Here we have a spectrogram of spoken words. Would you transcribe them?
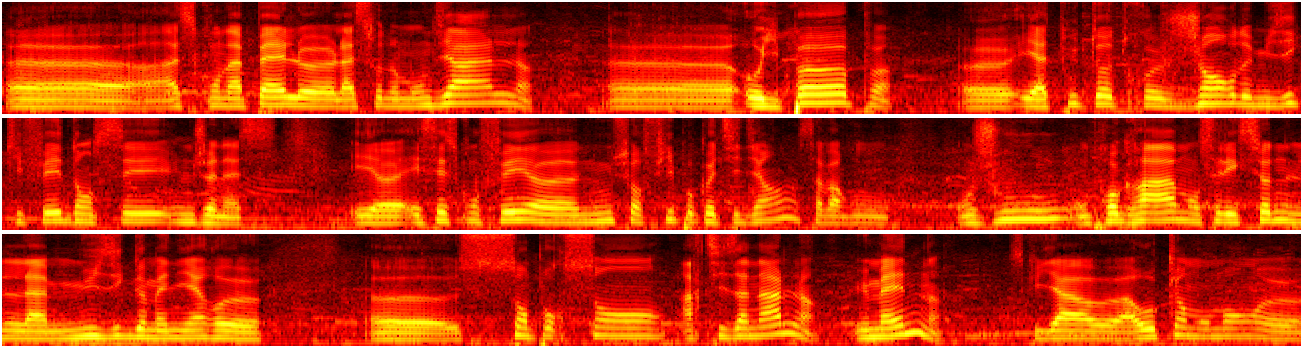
à ce qu'on appelle euh, la sono mondiale, euh, au hip-hop euh, et à tout autre genre de musique qui fait danser une jeunesse. Et, euh, c'est ce qu'on fait euh, nous sur FIP au quotidien, savoir on, on joue, on programme, on sélectionne la musique de manière euh, euh, 100% artisanale, humaine, parce qu'il n'y a euh, à aucun moment euh,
